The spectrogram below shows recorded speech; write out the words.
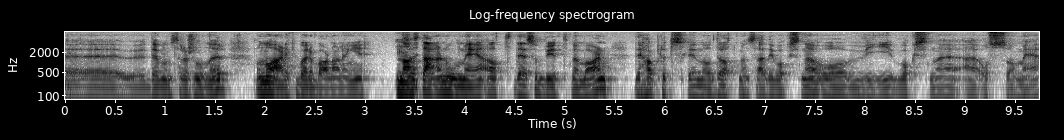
eh, demonstrasjoner. Og nå er det ikke bare barna lenger. Så det er noe med at det som begynte med barn, det har plutselig nå dratt med seg de voksne, og vi voksne er også med.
